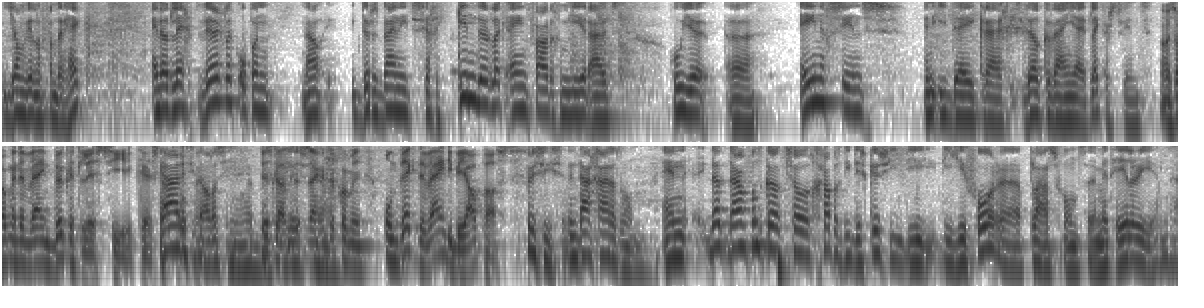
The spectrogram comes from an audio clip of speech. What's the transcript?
Jan-Willem van der Hek. En dat legt werkelijk op een, nou, ik durf het bijna niet te zeggen, kinderlijk eenvoudige manier uit hoe je eh, enigszins een idee krijgt welke wijn jij het lekkerst vindt. Zo ook met een wijn bucketlist zie ik. eh, staat Ja, daar zit alles in. Dus dat, daar, ja. kom je, ontdek de wijn die bij jou past. Precies, en daar gaat het om. En dat, daarom vond ik ook zo grappig die discussie die, die hiervoor eh, plaatsvond eh, met Hillary. En, eh,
